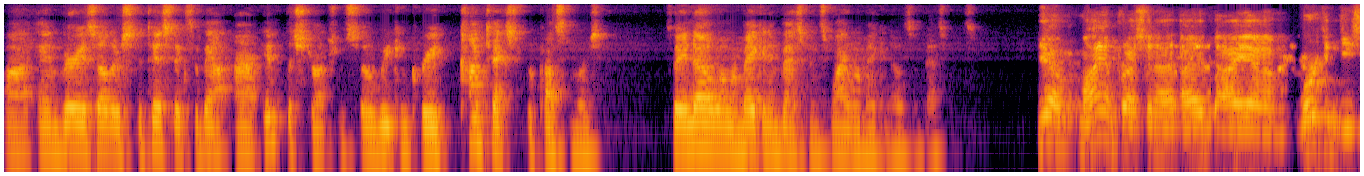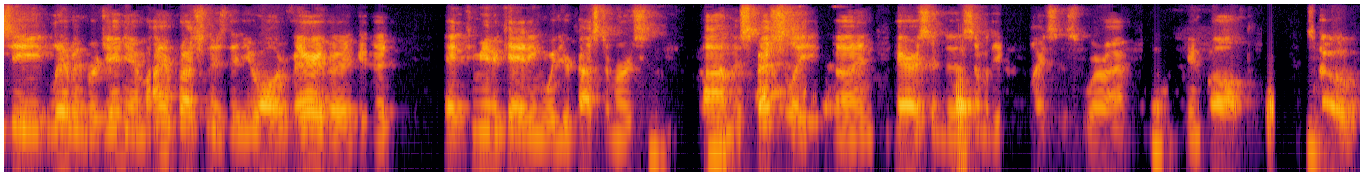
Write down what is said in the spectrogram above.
uh, and various other statistics about our infrastructure so we can create context for customers so you know when we're making investments, why we're making those investments. Yeah, my impression, I, I, I um, work in DC, live in Virginia. My impression is that you all are very, very good at communicating with your customers, um, especially uh, in comparison to some of the other places where I'm involved. So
